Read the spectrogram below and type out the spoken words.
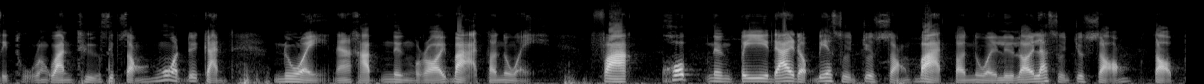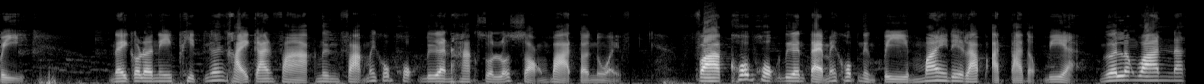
สิทธิ์ถูกรางวัลถึง 12 งวดด้วยกัน หน่วยนะครับ 100 บาทต่อหน่วย ฝากครบ 1 ปีได้ดอกเบี้ย 0.2 บาทต่อหน่วย หรือร้อยละ 0.2 ต่อปี ในกรณีผิดเงื่อนไขการฝาก 1 ฝากไม่ครบ 6 เดือนหักส่วนลด 2 บาทต่อหน่วย ฝากครบ 6 เดือนแต่ไม่ครบ 1 ปีไม่ได้รับอัตราดอกเบี้ย เงินรางวัลนะ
